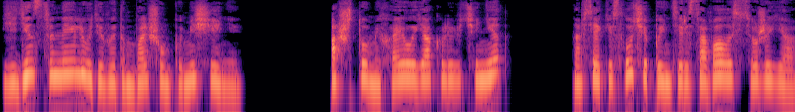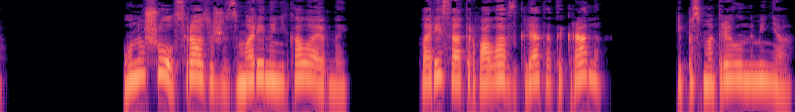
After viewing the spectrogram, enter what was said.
единственные люди в этом большом помещении. А что, Михаила Яковлевича нет? На всякий случай поинтересовалась все же я. Он ушел сразу же за Мариной Николаевной. Лариса оторвала взгляд от экрана и посмотрела на меня.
